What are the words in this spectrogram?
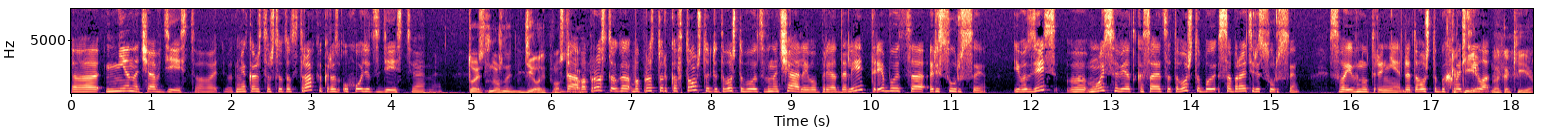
э, не начав действовать. Вот мне кажется, что этот страх как раз уходит с действиями. То есть нужно делать просто. Да, вопрос только, вопрос только в том, что для того, чтобы вот вначале его преодолеть, требуются ресурсы. И вот здесь э, мой совет касается того, чтобы собрать ресурсы свои внутренние, для того, чтобы какие? хватило... Да, какие?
